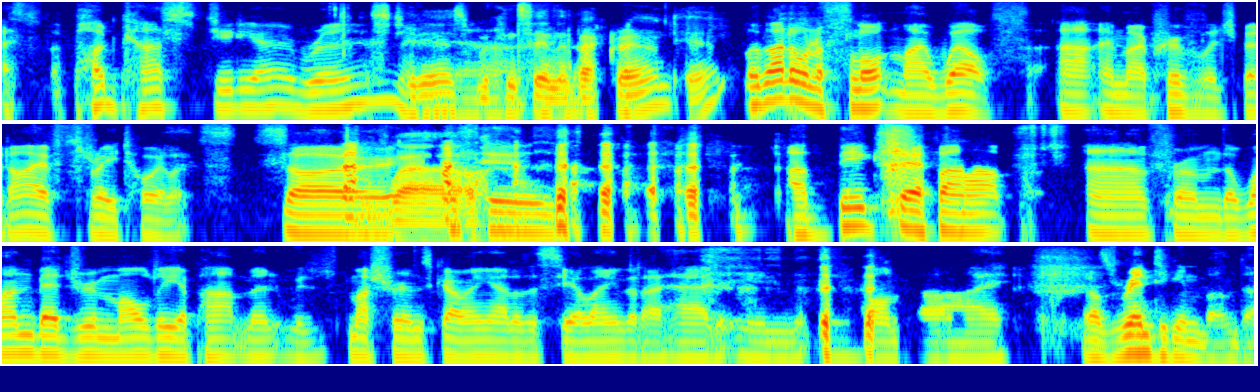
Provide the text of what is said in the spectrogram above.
a, s- a podcast studio room. Studios and, we uh, can see in the and I've got- background. Yeah. Look, I don't want to flaunt my wealth uh, and my privilege, but I have three toilets. So Wow. this is a big step up uh, from the one bedroom moldy apartment with mushrooms growing out of the ceiling that I had in Bondi. I was renting in Bondi.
